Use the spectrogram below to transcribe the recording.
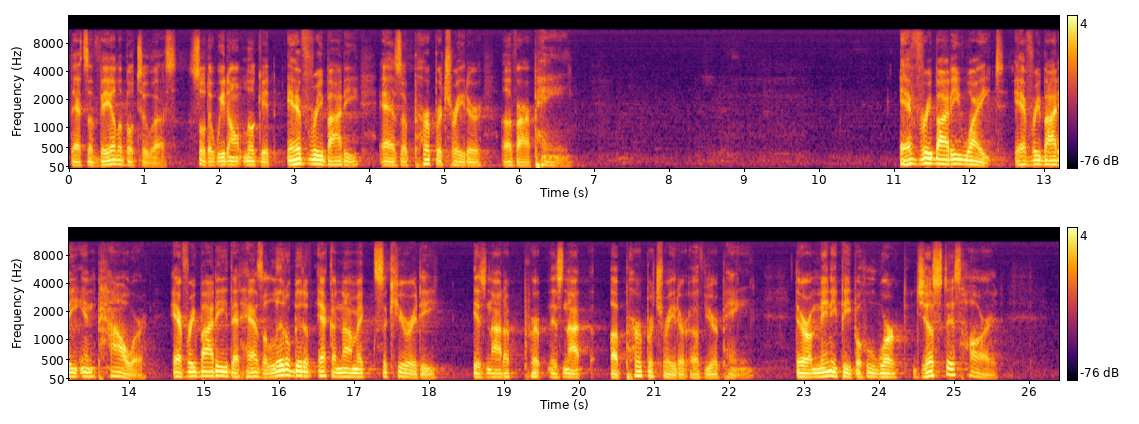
that's available to us so that we don't look at everybody as a perpetrator of our pain. Everybody white, everybody in power, everybody that has a little bit of economic security is not a, per, is not a perpetrator of your pain. There are many people who worked just as hard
